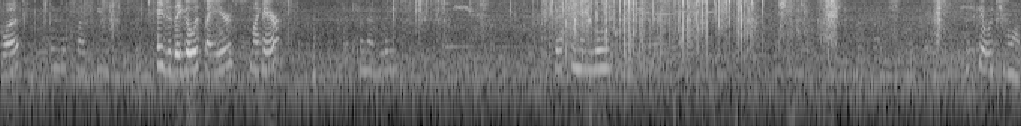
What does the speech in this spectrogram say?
What? They look like you, Hey, do they go with my ears? My hair? definitely. Definitely. Just get what you want.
